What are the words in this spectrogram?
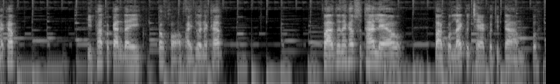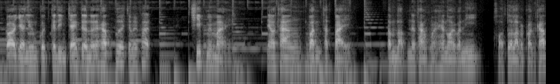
นะครับผิดพลาดประการใดต้องขออภัยด้วยนะครับ ฝากด้วยนะครับสุดท้ายแล้ว ฝากกดไลค์กดแชร์กดติดตาม ก็อย่าลืมกดกระดิ่งแจ้งเตือนด้วยนะครับ เพื่อจะไม่พลาดคลิปใหม่ๆ แนวทางวันถัดไปสำหรับแนวทางหัวแฮนอยวันนี้ ขอตัวลาไปก่อนครับ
